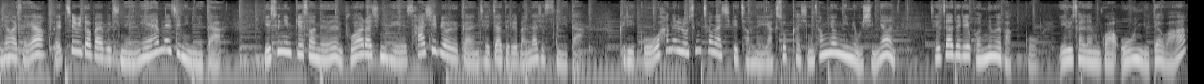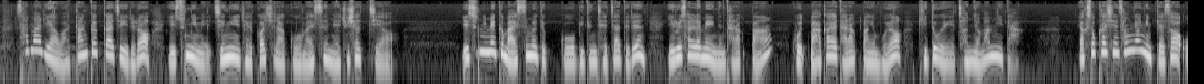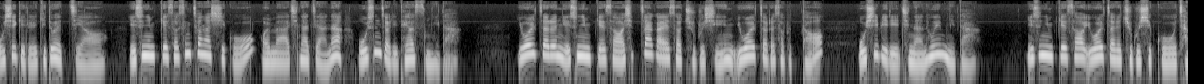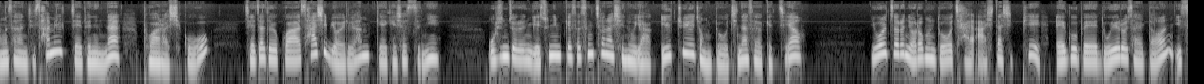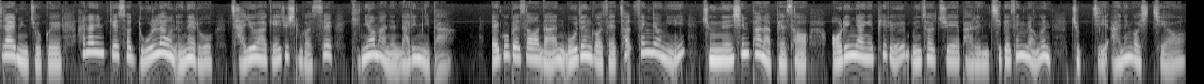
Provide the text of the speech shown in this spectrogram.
안녕하세요. 레츠 리더 바이블 진행의 한매진입니다. 예수님께서는 부활하신 후에 40여일간 제자들을 만나셨습니다. 그리고 하늘로 승천하시기 전에 약속하신 성령님이 오시면 제자들이 권능을 받고 예루살렘과 온 유대와 사마리아와 땅 끝까지 이르러 예수님의 증인이 될 것이라고 말씀해 주셨지요. 예수님의 그 말씀을 듣고 믿은 제자들은 예루살렘에 있는 다락방, 곧 마가의 다락방에 모여 기도에 전념합니다. 약속하신 성령님께서 오시기를 기도했지요. 예수님께서 승천하시고 얼마 지나지 않아 오순절이 되었습니다. 6월절은 예수님께서 십자가에서 죽으신 6월절에서부터 50일이 지난 후입니다. 예수님께서 6월절에 죽으시고 장사한 지 3일째 되는 날 부활하시고 제자들과 40여일을 함께 계셨으니 오순절은 예수님께서 승천하신 후 약 일주일 정도 지나서였겠지요. 6월절은 여러분도 잘 아시다시피 애굽의 노예로 살던 이스라엘 민족을 하나님께서 놀라운 은혜로 자유하게 해주신 것을 기념하는 날입니다. 애굽에서 난 모든 것의 첫 생명이 죽는 심판 앞에서 어린 양의 피를 문설주에 바른 집의 생명은 죽지 않은 것이지요.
